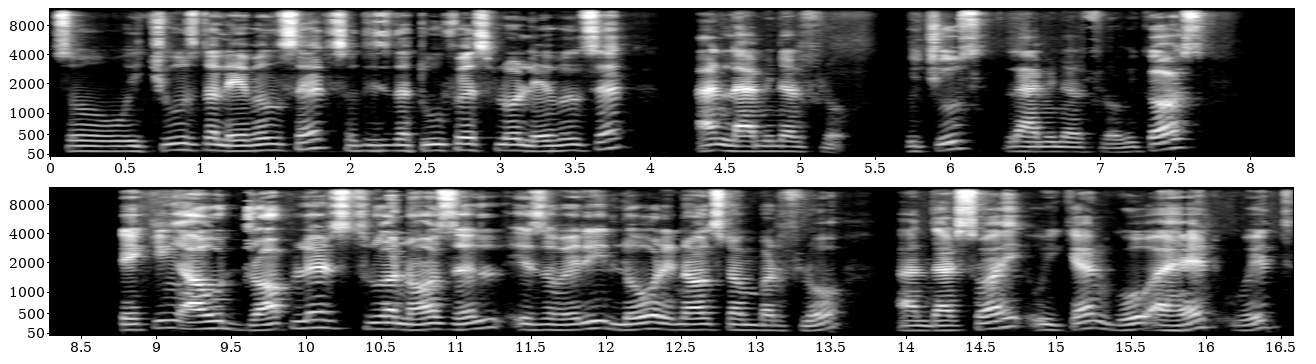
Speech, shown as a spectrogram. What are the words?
So we choose the level set. So this is the two-phase flow level set and laminar flow. We choose laminar flow because Taking out droplets through a nozzle is a very low Reynolds number flow and that's why we can go ahead with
